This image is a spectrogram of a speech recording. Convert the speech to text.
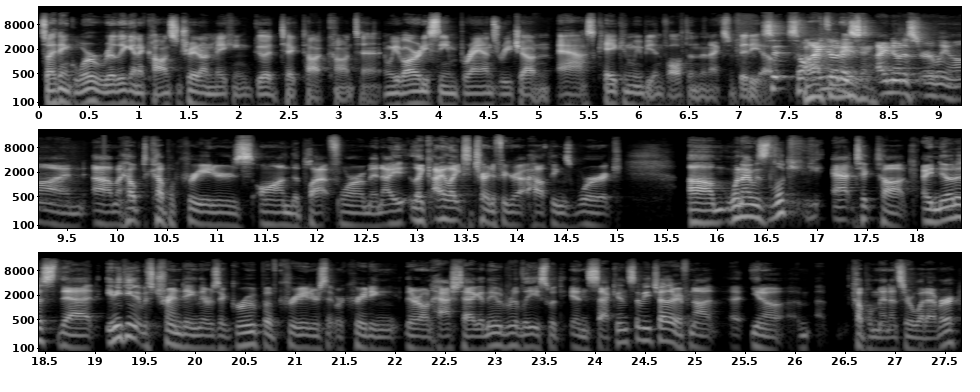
So I think we're really going to concentrate on making good TikTok content, and we've already seen brands reach out and ask, "Hey, can we be involved in the next video?" So, so Oh, I noticed. amazing. I noticed early on. Um, I helped a couple creators on the platform, and I like. I like to try to figure out how things work. Um, when I was looking at TikTok, I noticed that anything that was trending, there was a group of creators that were creating their own hashtag, and they would release within seconds of each other, if not, uh, you know, a, a couple minutes or whatever.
